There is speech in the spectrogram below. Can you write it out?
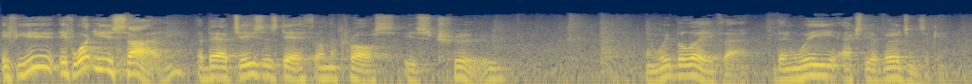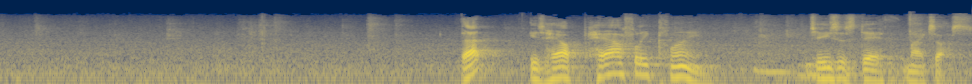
if you if what you say about Jesus' death on the cross is true, and we believe that, then we actually are virgins again. That is how powerfully clean Jesus' death makes us.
